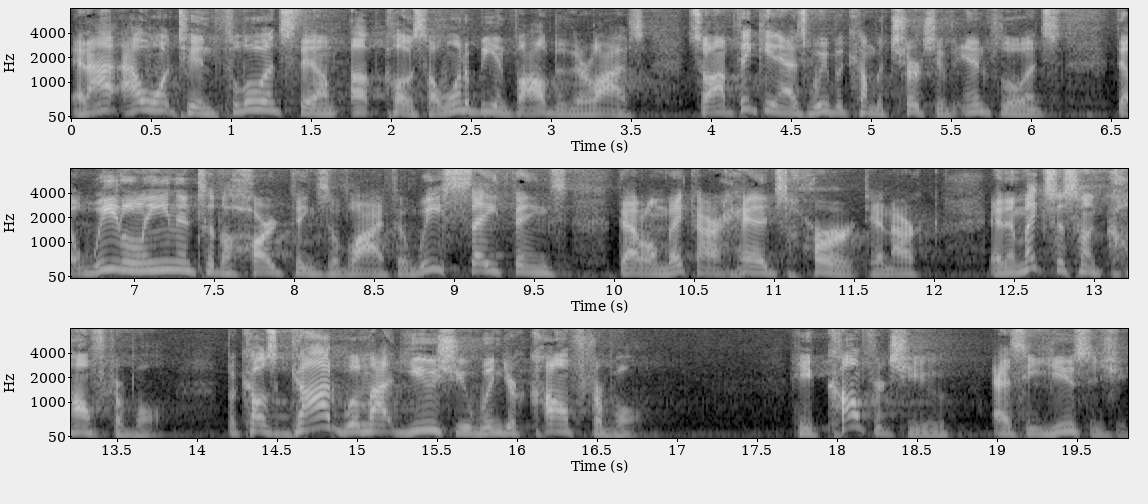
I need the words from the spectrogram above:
And I, I, want to influence them up close. I want to be involved in their lives. So I'm thinking as we become a church of influence, that we lean into the hard things of life and we say things that'll make our heads hurt and, our, and it makes us uncomfortable because God will not use you when you're comfortable. He comforts you as He uses you.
